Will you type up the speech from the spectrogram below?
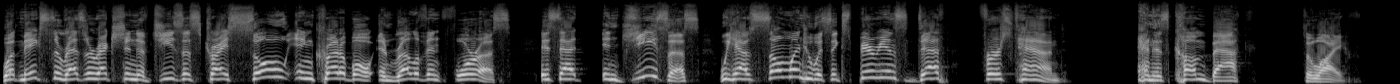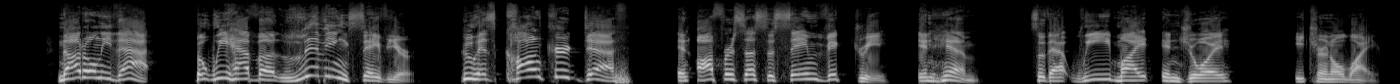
What makes the resurrection of Jesus Christ so incredible and relevant for us is that in Jesus, we have someone who has experienced death firsthand and has come back to life. Not only that, but we have a living Savior who has conquered death and offers us the same victory in Him so that we might enjoy eternal life.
